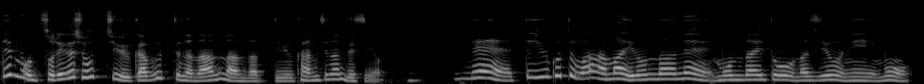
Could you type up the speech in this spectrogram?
でもそれがしょっちゅう浮かぶっていうのは何なんだっていう感じなんですよ。でっていうことはまあいろんなね問題と同じようにも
